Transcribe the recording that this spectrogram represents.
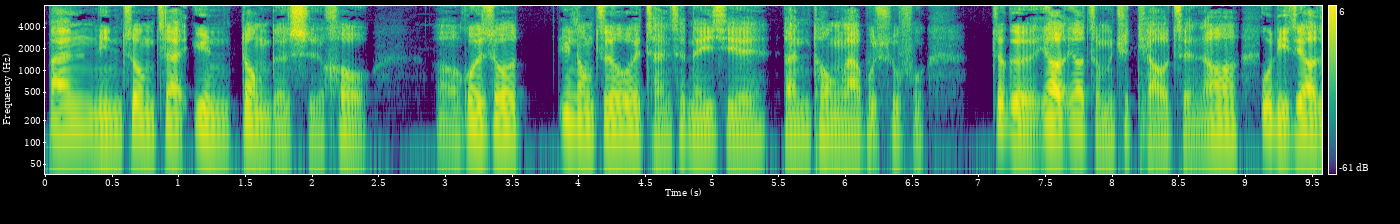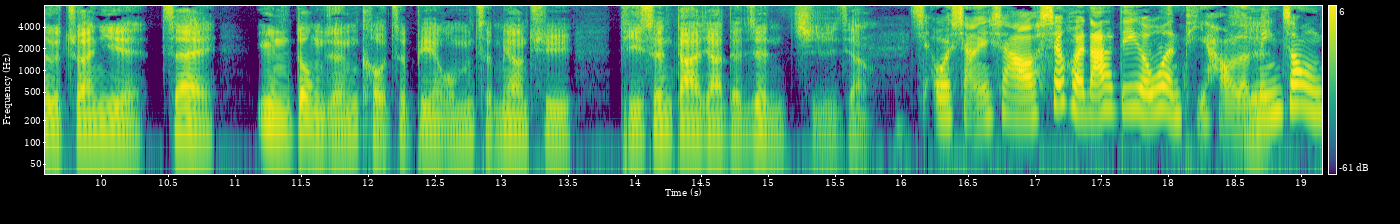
般民众在运动的时候，呃，或者说运动之后会产生的一些酸痛啦、不舒服。这个要要怎么去调整？然后物理治疗这个专业在运动人口这边，我们怎么样去提升大家的认知？这样，我想一下哦，先回答第一个问题好了。民众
